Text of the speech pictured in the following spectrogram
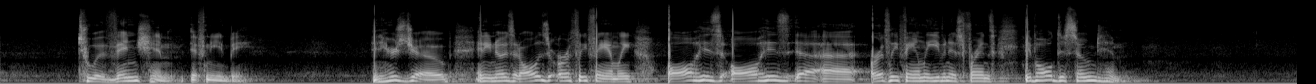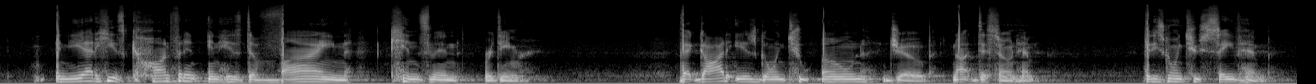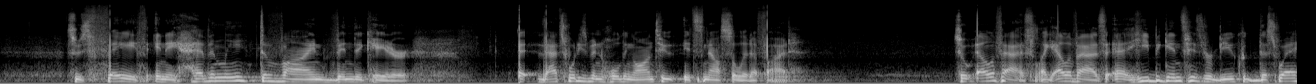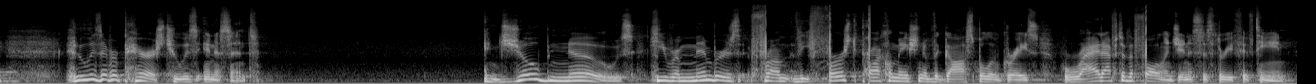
to avenge him if need be. And here's Job, and he knows that all his earthly family, all his all his uh, uh, earthly family, even his friends, they've all disowned him. And yet he is confident in his divine kinsman redeemer. That God is going to own Job, not disown him. That he's going to save him. So his faith in a heavenly, divine vindicator, eh, that's what he's been holding on to. It's now solidified. So Eliphaz, like Eliphaz, uh, he begins his rebuke this way Who has ever perished who is innocent? And Job knows, he remembers from the first proclamation of the gospel of grace right after the fall in Genesis 3:15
